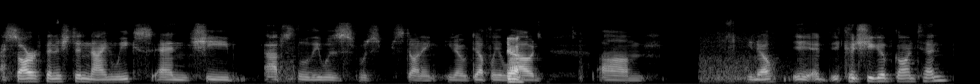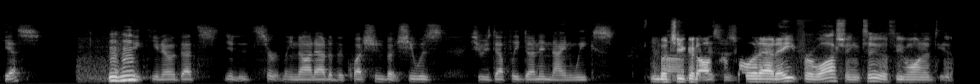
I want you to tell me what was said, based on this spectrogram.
I saw her finished in nine weeks, and she absolutely was was stunning. You know, definitely loud. Yeah. Um, you know, it, it, could she have gone ten? Yes. Mm-hmm. I think you know that's it's certainly not out of the question, but she was she was definitely done in nine weeks. But you um, could also was, pull it at eight for washing too if you wanted to,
